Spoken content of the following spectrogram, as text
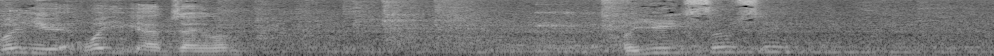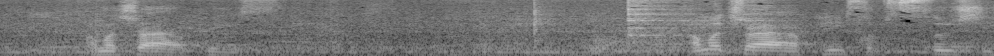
What you What you got, Jalen? Oh, you eat sushi? I'm gonna try a piece. I'm gonna try a piece of sushi.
